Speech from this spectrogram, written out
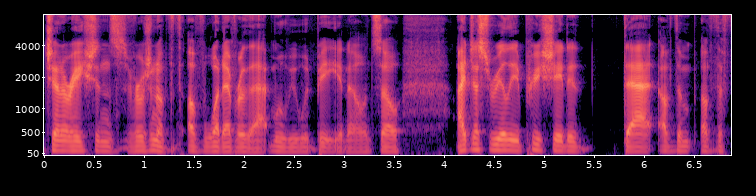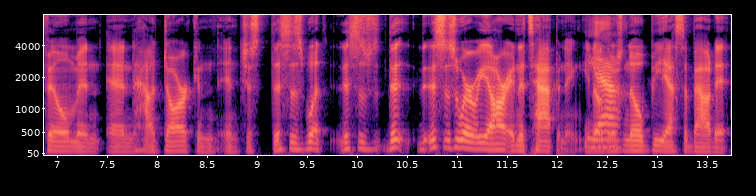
generation's version of of whatever that movie would be. You know, and so I just really appreciated that of the of the film and and how dark and and just this is what this is this, this is where we are and it's happening you know Yeah. there's no bs about it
